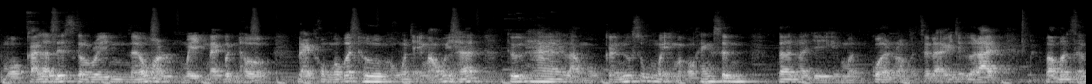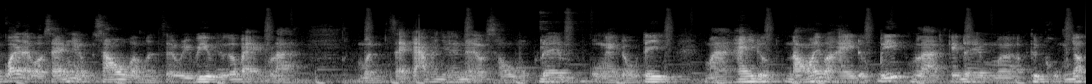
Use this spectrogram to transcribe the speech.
Một cái là Listerine, nếu mà miệng đang bình thường, đang không có vết thương, không có chảy máu gì hết. Thứ hai là một cái nước súc miệng mà có kháng sinh, tên là gì thì mình quên rồi, mình sẽ để cái chữ ở đây. Và mình sẽ quay lại vào sáng ngày hôm sau và mình sẽ review cho các bạn là mình sẽ cảm thấy như thế nào sau một đêm của ngày đầu tiên mà hay được nói và hay được biết là cái đêm ờ, kinh khủng nhất.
